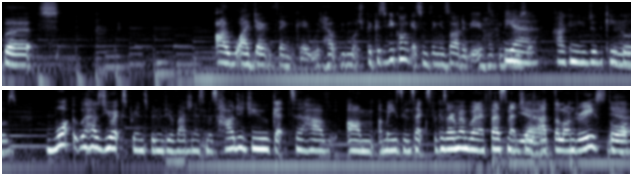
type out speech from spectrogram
but I, I don't think it would help you much because if you can't get something inside of you, how can you use Yeah. it? How can you do the Mm. Kegels? What has your experience been with your vaginismus? How did you get to have um amazing sex? Because I remember when I first met you at the laundry store, Yeah.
